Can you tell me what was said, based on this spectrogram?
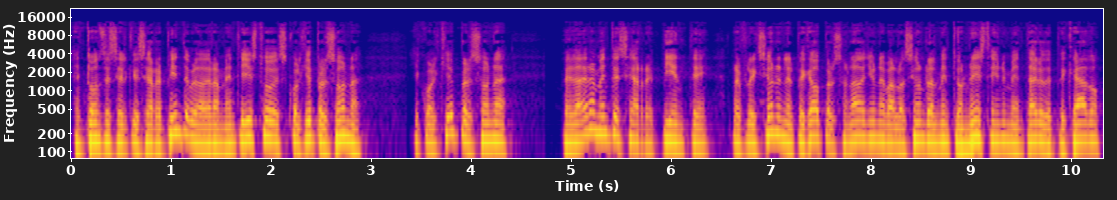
Entonces, el que se arrepiente verdaderamente, y esto es cualquier persona, y cualquier persona verdaderamente se arrepiente, reflexiona en el pecado personal, hay una evaluación realmente honesta y un inventario de pecado,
